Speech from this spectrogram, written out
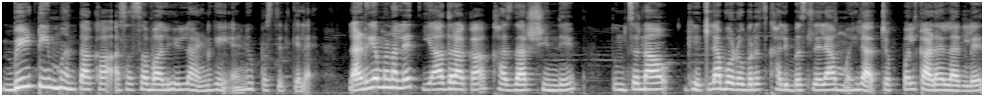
बी टीम म्हणता का असा सवालही लांडगे यांनी उपस्थित केला आहे लांडगे म्हणालेत याद राखा खासदार शिंदे तुमचं नाव घेतल्याबरोबरच खाली बसलेल्या महिला चप्पल काढायला लागलेत.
